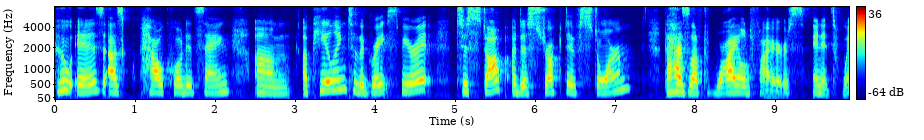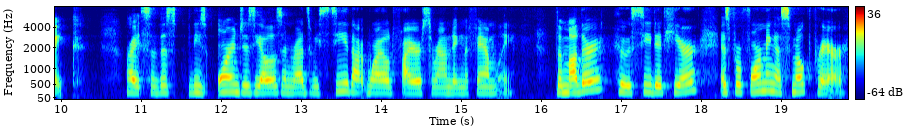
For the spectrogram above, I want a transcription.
who is, as Howe quoted saying, um, appealing to the Great Spirit to stop a destructive storm that has left wildfires in its wake. Right, so this, these oranges, yellows, and reds, we see that wildfire surrounding the family. The mother, who is seated here, is performing a smoke prayer.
